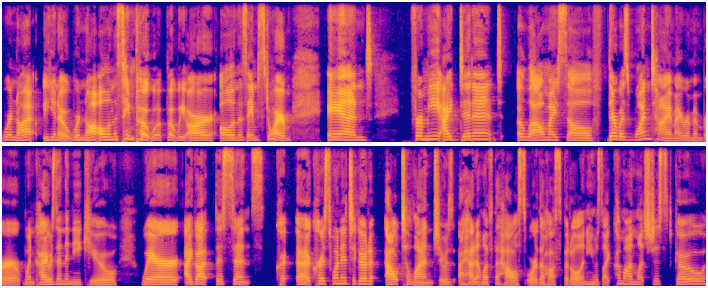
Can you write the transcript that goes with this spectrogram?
we're not, you know, we're not all in the same boat, but we are all in the same storm. And for me, I didn't allow myself. There was one time I remember when Kai was in the NICU where I got this sense. Uh, Chris wanted to go to, out to lunch. It was I hadn't left the house or the hospital, and he was like, "Come on, let's just go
